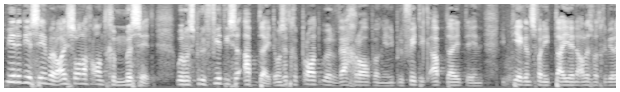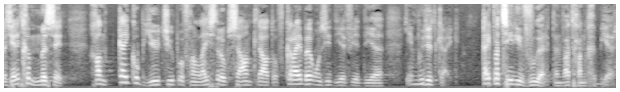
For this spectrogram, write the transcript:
2 Desember daai Sondag aand gemis het oor ons profetiese update. Ons het gepraat oor wegraping en die prophetic update en die tekens van die tye en alles wat gebeur. As jy dit gemis het, gaan kyk op YouTube of gaan luister op SoundCloud of kry by ons die DVD. Jy moet dit kyk. Kyk wat sê die woord en wat gaan gebeur.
